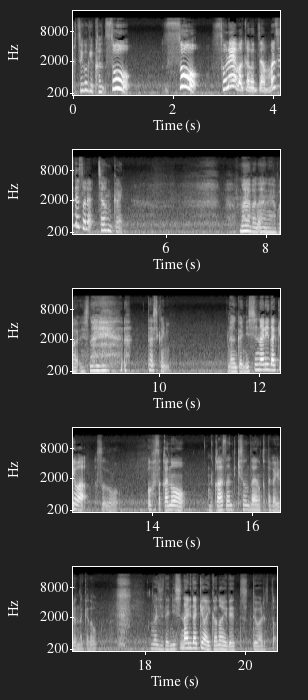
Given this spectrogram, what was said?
口呼吸かそうそう。それ若菜ちゃんマジでそれ。ちゃうんかい。前歯なやばい西成 確かに。なんか西成だけはその大阪のお母さん的存在の方がいるんだけど。マジで西成だけは行かないでっつって言われてた。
